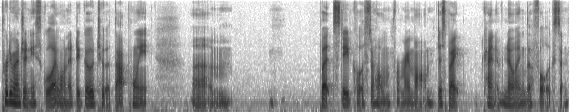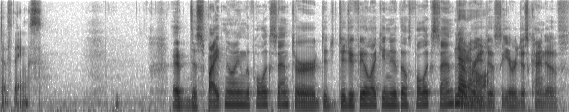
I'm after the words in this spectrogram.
pretty much any school I wanted to go to at that point. Um, but stayed close to home for my mom, despite kind of knowing the full extent of things. Uh, despite knowing the full extent or did did you feel like you knew the full extent No, or were no. you just you were just kind of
